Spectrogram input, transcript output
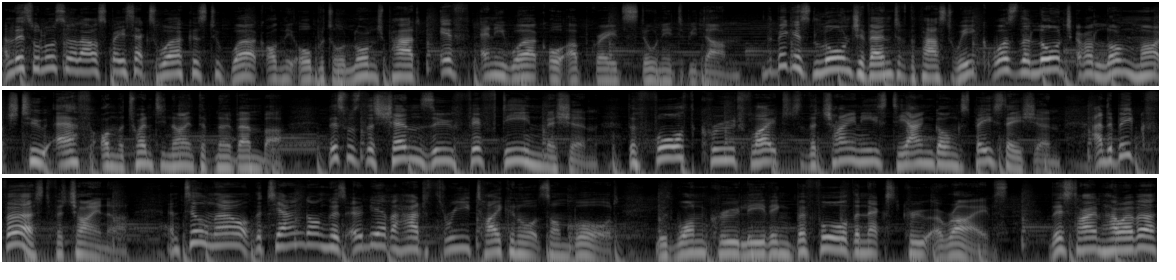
And this will also allow SpaceX workers to work on the orbital launch pad if any work or upgrades still need to be done. The biggest launch event of the past week was the launch of a Long March 2F on the 29th of November. This was the Shenzhou 15 mission, the fourth crewed flight to the Chinese Tiangong space station, and a big first for China. Until now, the Tiangong has only ever had three taikonauts on board, with one crew leaving before the next crew arrives. This time, however,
